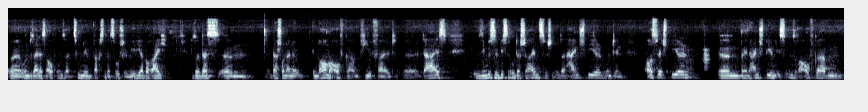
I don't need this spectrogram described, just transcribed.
äh, und sei das auch unser zunehmend wachsender Social-Media-Bereich, sodass ähm, da schon eine enorme Aufgabenvielfalt da ist. Sie müssen ein bisschen unterscheiden zwischen unseren Heimspielen und den Auswärtsspielen. Ähm, bei den Heimspielen ist unsere Aufgaben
